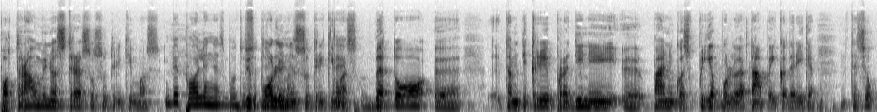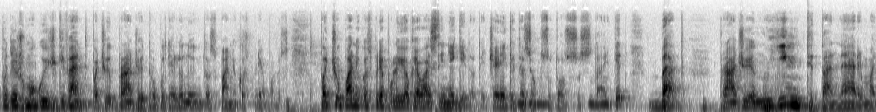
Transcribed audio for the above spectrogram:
po trauminio streso sutrikimas, Bipolinis būtų bipolinis sutrikimas, be to e, tam tikri pradiniai e, panikos priepolių etapai, kada reikia tiesiog padėti žmogui išgyventi, pačioj pradžioj truputėlį nuimtos panikos priepolius. Pačių panikos priepolių jokie vaistai negydo, tai čia reikia tiesiog su to susitaikyti, bet pradžioje nuimti tą nerimą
